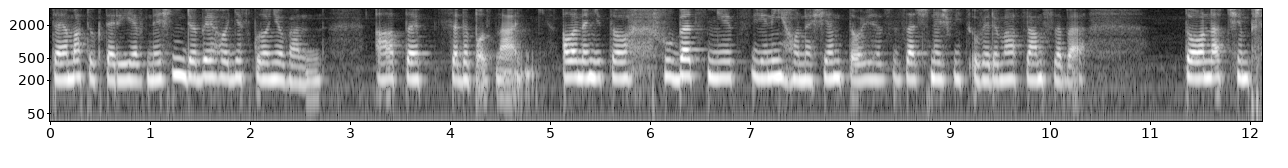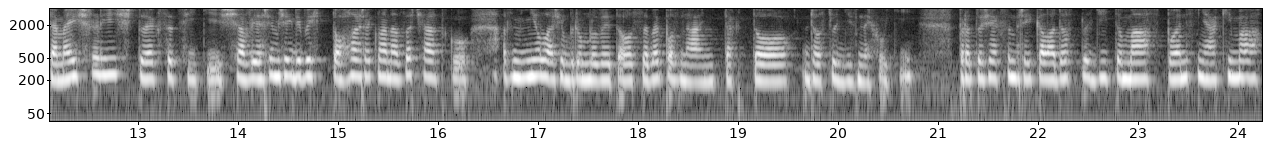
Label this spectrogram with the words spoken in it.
tématu, který je v dnešní době hodně skloňovaný a to je sebepoznání. Ale není to vůbec nic jiného, než jen to, že začneš víc uvědomovat sám sebe, to, nad čím přemýšlíš, to, jak se cítíš. A věřím, že kdybych tohle řekla na začátku a zmínila, že budu mluvit o sebepoznání, tak to dost lidí znechutí. Protože, jak jsem říkala, dost lidí to má spojen s nějakýma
